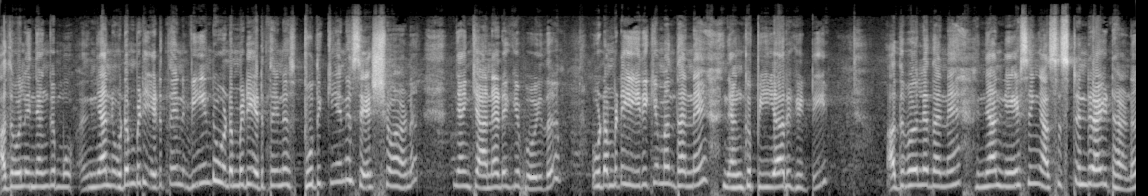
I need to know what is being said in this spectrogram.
അതുപോലെ ഞങ്ങൾക്ക് ഞാൻ ഉടമ്പടി എടുത്തതിന് വീണ്ടും ഉടമ്പടി എടുത്തതിന് പുതുക്കിയതിന് ശേഷമാണ് ഞാൻ കാനഡയ്ക്ക് പോയത്. ഉടമ്പടി ഇരിക്കുമ്പം തന്നെ ഞങ്ങൾക്ക് പി ആർ കിട്ടി. അതുപോലെ തന്നെ ഞാൻ നേഴ്സിംഗ് അസിസ്റ്റന്റായിട്ടാണ്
